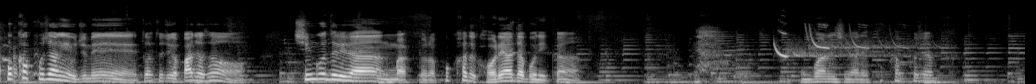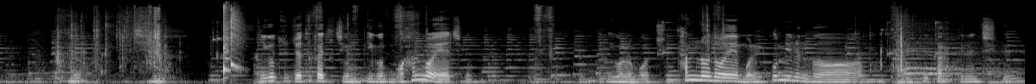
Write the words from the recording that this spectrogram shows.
포카 포장에 요즘에 뚜아뚜지가 빠져서 친구들이랑 막 그런 포카들 거래하다 보니까 야, 공부하는 시간에 포카 포장 이것도 여태까지 지금 이거 뭐 한 거예요 지금 이걸로 뭐 지금 탑로더에 뭐 이렇게 꾸미는 거 풀깎이는 지금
